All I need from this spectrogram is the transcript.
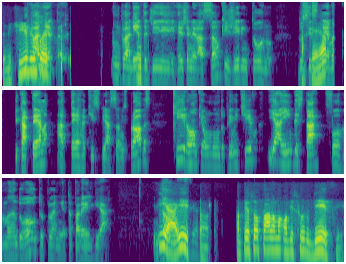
Primitivo um planeta um planeta de regeneração que gira em torno do a sistema terra. de capela, a Terra que expiação e provas, Quiron, que é um mundo primitivo, e ainda está formando outro planeta para ele guiar. Então, e aí, Geraldo, a pessoa fala um absurdo desse,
